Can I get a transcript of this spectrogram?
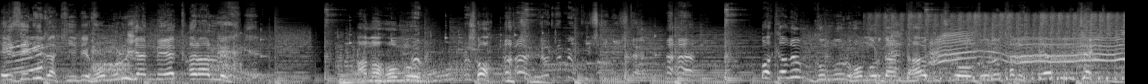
ezeli rakibi Homur'u yenmeye kararlı. Ama Homur çok güçlü. Gördün mü kuş gibi işte. Bakalım Gumur Homur'dan daha güçlü olduğunu kanıtlayabilecek mi?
